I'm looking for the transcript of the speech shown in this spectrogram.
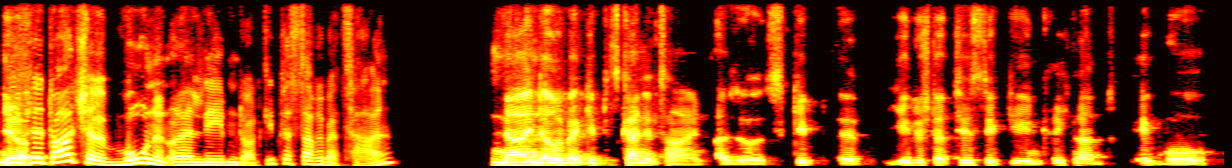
Wie viele Deutsche wohnen oder leben dort? Gibt es darüber Zahlen? Nein, darüber gibt es keine Zahlen. Also es gibt äh, jede Statistik, die in Griechenland irgendwo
